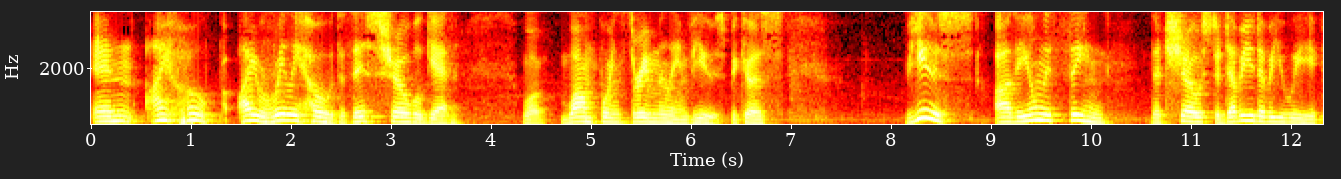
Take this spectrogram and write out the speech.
And I hope, I really hope that this show will get, well, 1.3 million views because views are the only thing that shows to WWE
